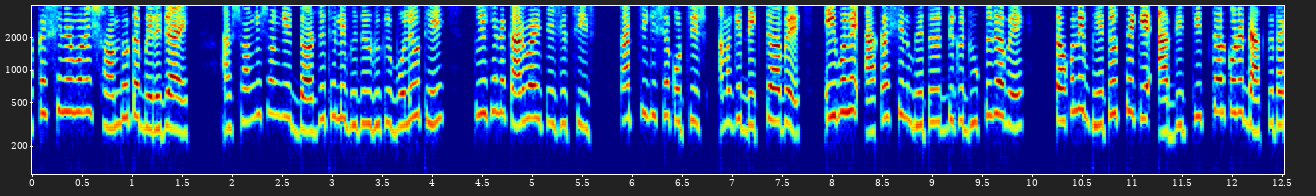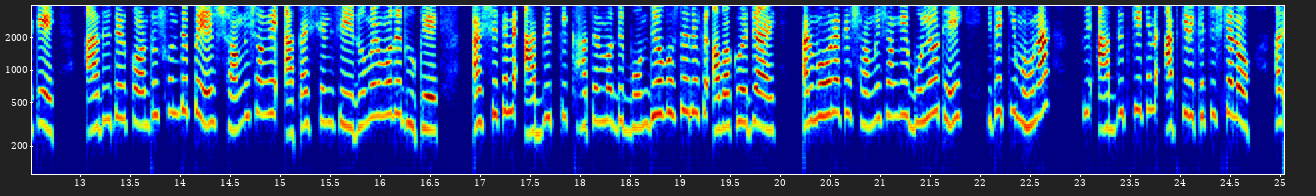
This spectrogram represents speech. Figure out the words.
আকাশ সেনের মনে সন্দেহটা বেড়ে যায়। আর সঙ্গে সঙ্গে দরজা ঠেলে ভেতরে ঢুকে বলে ওঠে, তুই এখানে কার বাড়িতে এসেছিস? কার চিকিৎসা করছিস? আমাকে দেখতে হবে। এই বলে আকাশ সেন ভেতরের দিকে ঢুকতে যাবে। তখনই ভেতর থেকে আদিত চিৎকার করে ডাকতে থাকে। আদিতের কণ্ঠ শুনতে পেয়ে সঙ্গে সঙ্গে আকাশ সেন সেই রুমের মধ্যে ঢুকে আর সেখানে আদিতকে খাঁচার মধ্যে বন্দি অবস্থায় দেখে অবাক হয়ে যায় আর মোহনাকে সঙ্গে সঙ্গে বলে ওঠে, এটা কি মোহনা? তুই আদ্রিতকে এখানে আটকে রেখেছিস কেন? আর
